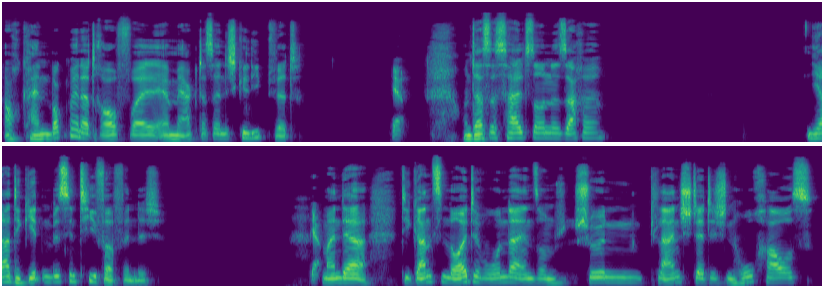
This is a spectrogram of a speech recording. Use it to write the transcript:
auch keinen Bock mehr darauf, weil er merkt, dass er nicht geliebt wird. Und das ist halt so eine Sache, ja, die geht ein bisschen tiefer, finde ich. Ja. Ich meine, der, die ganzen Leute wohnen da in so einem schönen kleinstädtischen Hochhaus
